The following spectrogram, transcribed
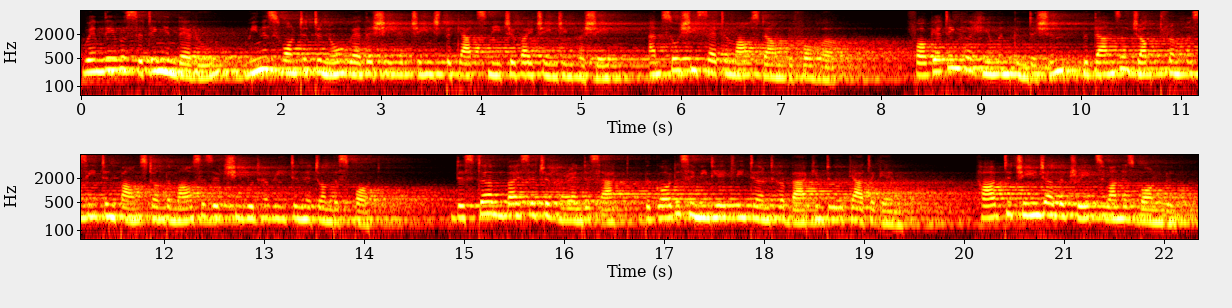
When they were sitting in their room, Venus wanted to know whether she had changed the cat's nature by changing her shape, and so she set a mouse down before her. Forgetting her human condition, the damsel jumped from her seat and pounced on the mouse as if she would have eaten it on the spot. Disturbed by such a horrendous act, the goddess immediately turned her back into a cat again. Hard to change are the traits one is born with.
